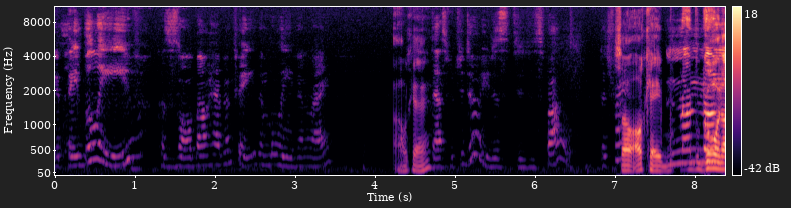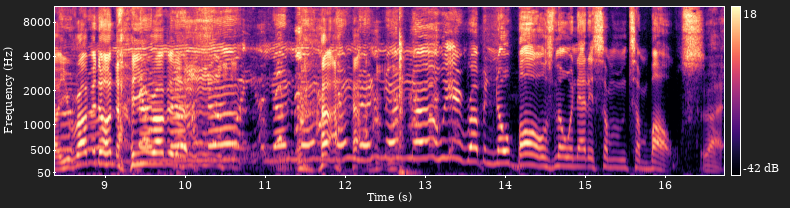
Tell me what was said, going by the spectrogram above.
If they believe, because it's all about having faith and believing, right? Okay. That's what you do. You just you just follow. So okay, No, no, going on. You no, rubbing no, on? you no, rubbing no, on? No, no, no, no, no, no, no. We ain't rubbing no balls, knowing that it's some some balls. Right.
